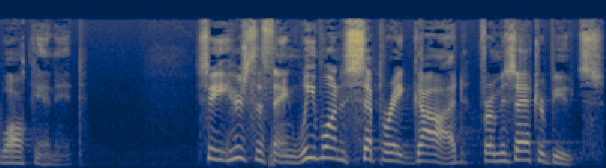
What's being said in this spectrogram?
Walk in it. See, here's the thing we want to separate God from his attributes.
